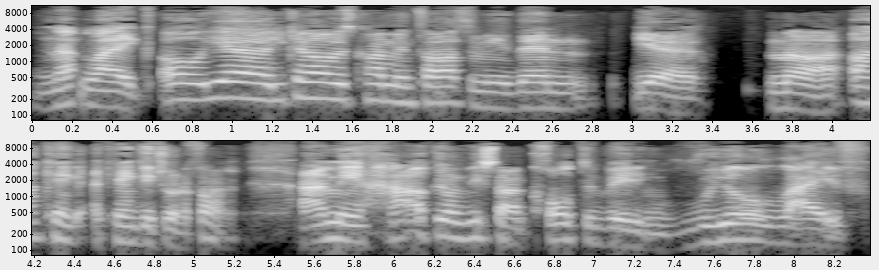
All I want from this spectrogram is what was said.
not like, oh yeah, you can always come and talk to me. Then yeah, no, I can't I can't get you on the phone. I mean, how can we start cultivating real life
